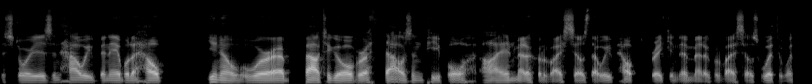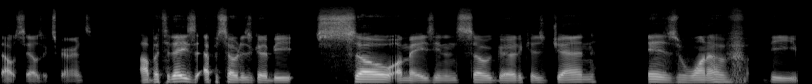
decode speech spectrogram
the story is and how we've been able to help you know, we're about to go over a thousand people uh, in medical device sales that we've helped break into medical device sales with and without sales experience. Uh, but today's episode is going to be so amazing and so good because Jen is one of the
